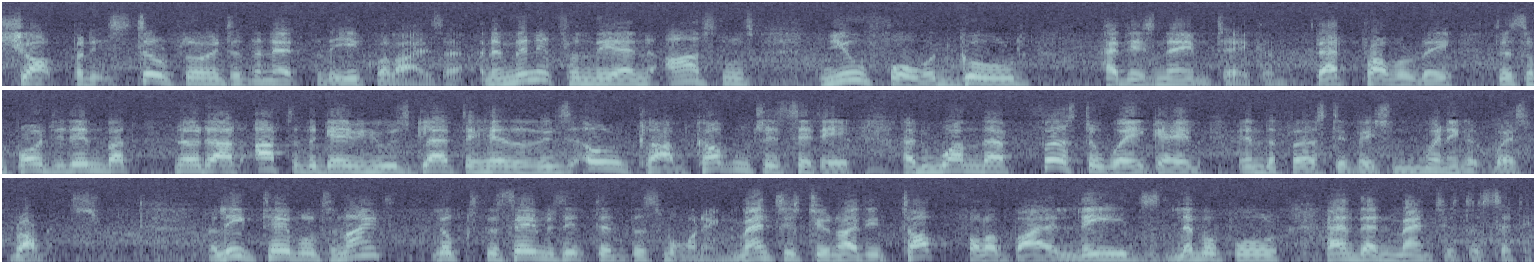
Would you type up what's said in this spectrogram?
shot, but it still flew into the net for the equaliser. And a minute from the end, Arsenal's new forward, Gould, had his name taken. That probably disappointed him, but no doubt after the game he was glad to hear that his old club, Coventry City, had won their first away game in the First Division, winning at West Bromwich. The league table tonight looks the same as it did this morning. Manchester United top, followed by Leeds, Liverpool, and then Manchester City.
